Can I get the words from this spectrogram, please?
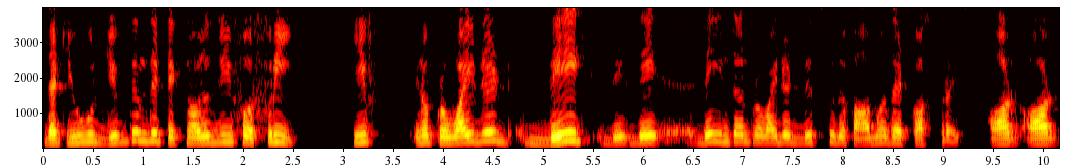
that you would give them the technology for free if you know provided they they they, they in turn provided this to the farmers at cost price or or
